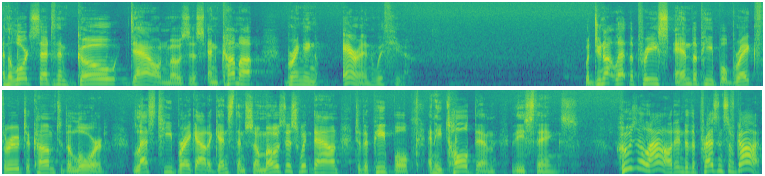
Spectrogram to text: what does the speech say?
And the Lord said to them, Go down, Moses, and come up, bringing Aaron with you. But do not let the priests and the people break through to come to the Lord, lest he break out against them. So Moses went down to the people and he told them these things. Who's allowed into the presence of God?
